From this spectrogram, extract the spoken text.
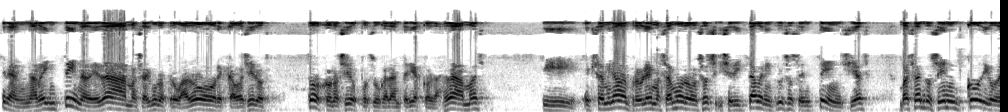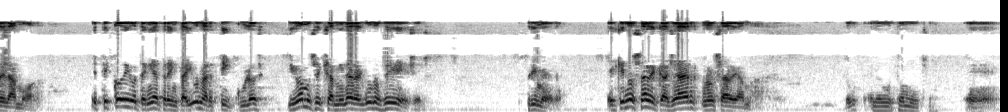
Eran una veintena de damas, algunos trovadores, caballeros, todos conocidos por sus galanterías con las damas, y examinaban problemas amorosos y se dictaban incluso sentencias basándose en un código del amor. Este código tenía 31 artículos y vamos a examinar algunos de ellos. Primero, el que no sabe callar no sabe amar. Me gustó mucho. Eh,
